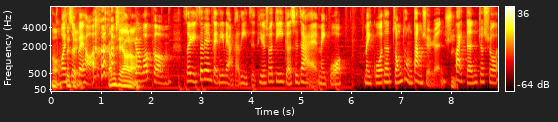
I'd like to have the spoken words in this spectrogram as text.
哦、我帮你准备好了。感谢了。You're welcome。所以这边给你两个例子，比如说第一个是在美国，美国的总统当选人拜登就说，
